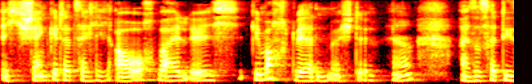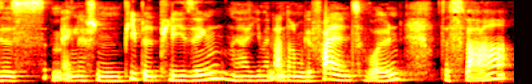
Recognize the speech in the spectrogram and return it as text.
ich schenke tatsächlich auch, weil ich gemocht werden möchte. Ja? Also es hat dieses im Englischen People-Pleasing, ja, jemand anderem gefallen zu wollen, das war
